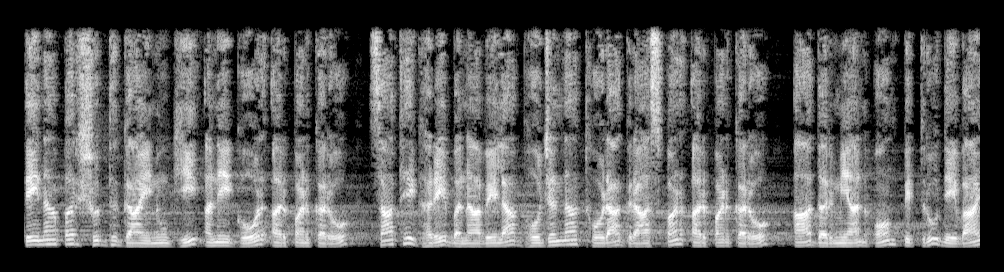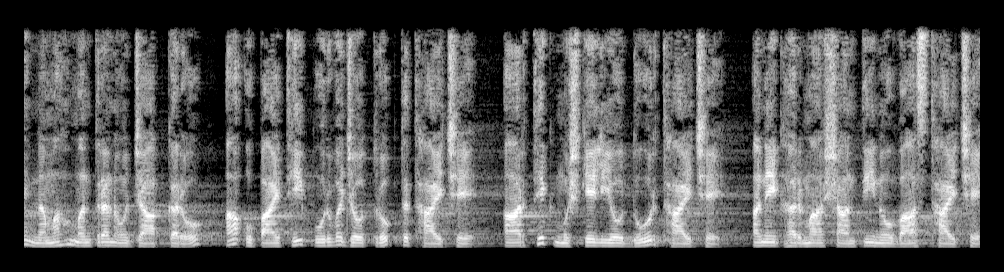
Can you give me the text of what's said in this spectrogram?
તેના પર શુદ્ધ ગાયનું ઘી અને ગોળ અર્પણ કરો, સાથે ઘરે બનાવેલા ભોજનના થોડા ગ્રાસ પણ અર્પણ કરો, આ દરમિયાન ઓમ પિતૃ દેવાય નમઃ મંત્રનો જાપ કરો, આ ઉપાયથી પૂર્વજો તૃપ્ત થાય છે, આર્થિક મુશ્કેલીઓ દૂર થાય છે, અને ઘરમાં શાંતિનો વાસ થાય છે.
